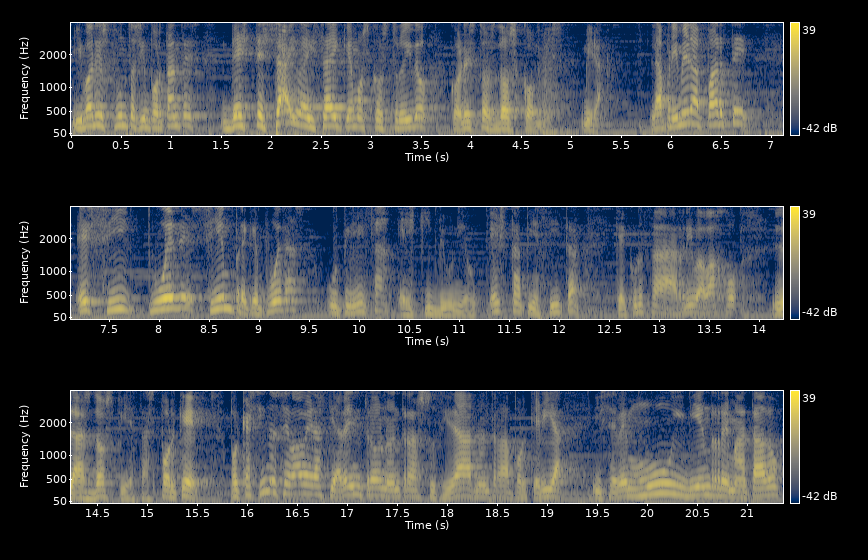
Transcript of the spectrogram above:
y varios puntos importantes de este side by side que hemos construido con estos dos combis. Mira, la primera parte es si puedes, siempre que puedas, utiliza el kit de unión. Esta piecita que cruza arriba abajo las dos piezas. ¿Por qué? Porque así no se va a ver hacia adentro, no entra la suciedad, no entra la porquería y se ve muy bien rematado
